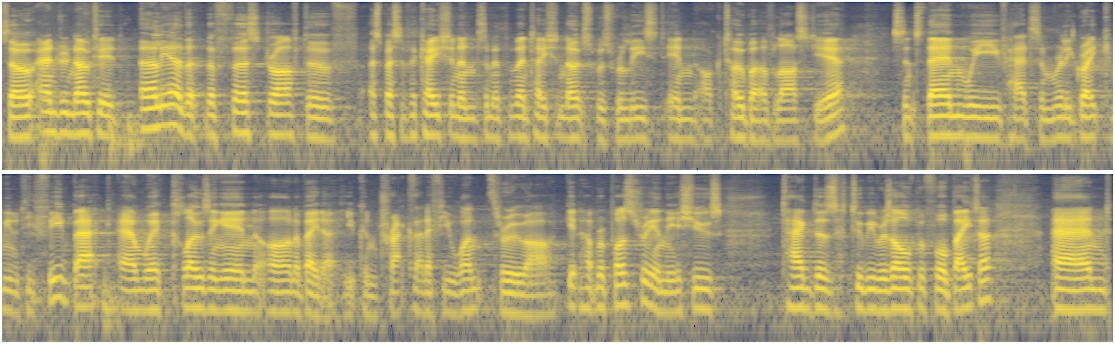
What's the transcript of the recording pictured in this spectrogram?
So Andrew noted earlier that the first draft of a specification and some implementation notes was released in October of last year. Since then, we've had some really great community feedback and we're closing in on a beta. You can track that if you want through our GitHub repository and the issues tagged as to be resolved before beta and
